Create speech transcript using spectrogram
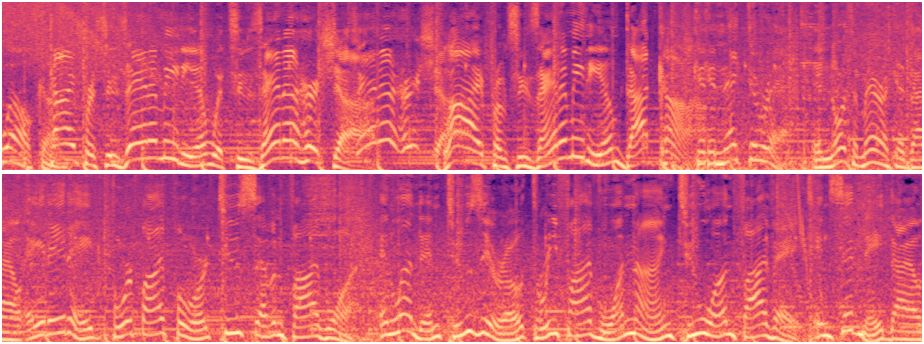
Welcome. Time for Zsuzsanna Medium with Zsuzsanna Hershaw. Zsuzsanna Hershaw. Live from ZsuzsannaMedium.com. Connect direct. In North America, dial 888-454-2751. In London, 20-3519-2158. In Sydney, dial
